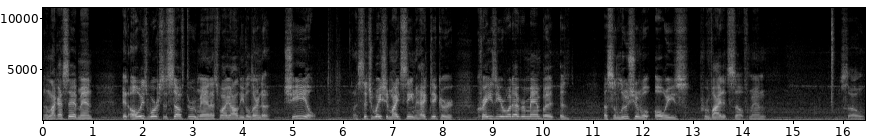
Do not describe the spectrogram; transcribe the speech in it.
And like I said, man, it always works itself through, man. That's why y'all need to learn to chill. A situation might seem hectic or crazy or whatever, man, but a, a solution will always provide itself, man. So,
